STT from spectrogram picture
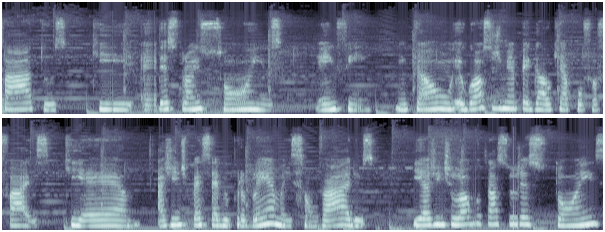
fatos que é, destroem sonhos, enfim. Então, eu gosto de me apegar ao que a CUFA faz, que é a gente percebe o problema, e são vários, e a gente logo traz sugestões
